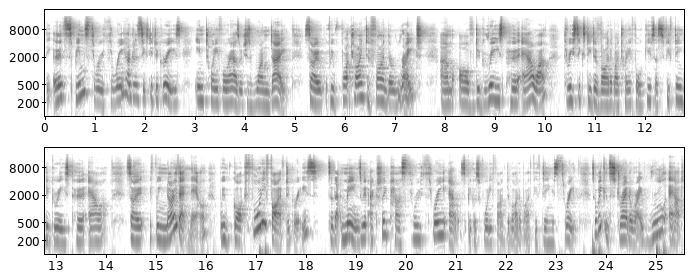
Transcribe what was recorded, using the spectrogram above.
The Earth spins through 360 degrees in 24 hours, which is one day. So if we're trying to find the rate um, of degrees per hour, 360 divided by 24 gives us 15 degrees per hour. So if we know that now, we've got 45 degrees. So that means we've actually passed through three hours because 45 divided by 15 is three. So we can straight away rule out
